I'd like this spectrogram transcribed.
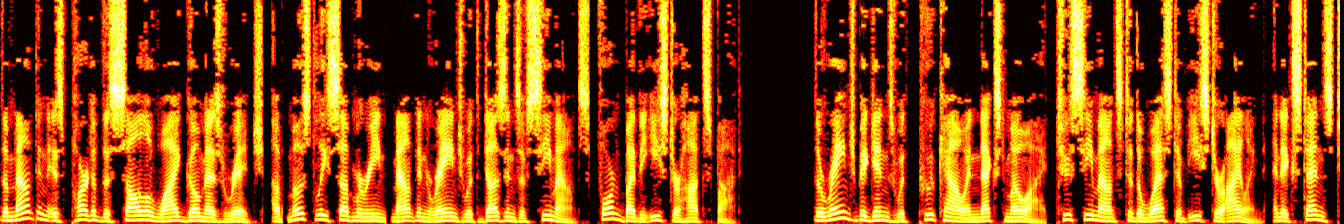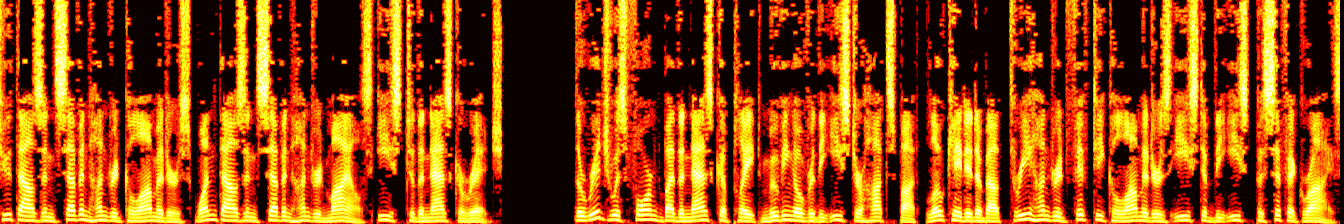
The mountain is part of the Sala y Gómez Ridge, a mostly submarine mountain range with dozens of seamounts, formed by the Easter hotspot. The range begins with Pukao and next Moai, two seamounts to the west of Easter Island, and extends 2,700 kilometers (1,700 miles) east to the Nazca Ridge. The ridge was formed by the Nazca Plate moving over the Easter hotspot, located about 350 km east of the East Pacific Rise.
